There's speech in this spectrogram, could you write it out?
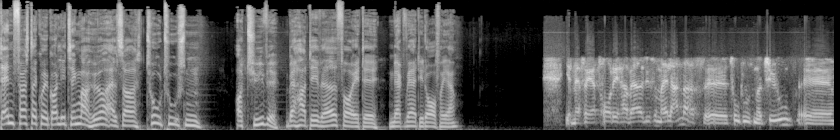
Dan, først der kunne jeg godt lige tænke mig at høre, altså 2020, hvad har det været for et mærkværdigt år for jer? Jamen altså, jeg tror, det har været ligesom alle andres øh, 2020. Øh,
